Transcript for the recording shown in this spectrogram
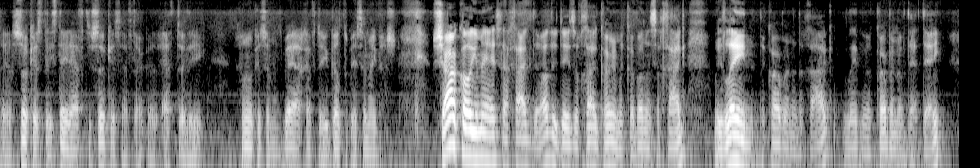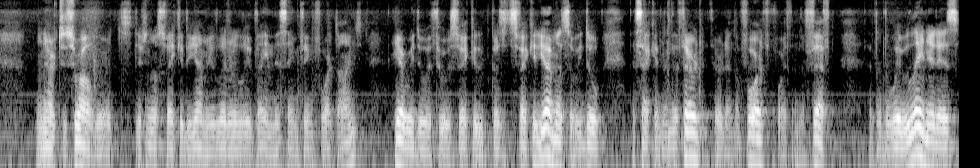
the sukkahs. They stayed after sukkahs after after the Chanukas and Mizbeach after he built the Beis Hamikdash. Shar kol yimei Chag. The other days of Chag, Karim and Karbanas Chag. We lane the carbon of the Chag. We lane the carbon of that day. In Eretz Yisrael, where there's no Sveikid Yom, you literally lane the same thing four times. Here we do it through a Svekid because it's Svekid Yom, so we do the second and the third, third and the fourth, fourth and the fifth. And then the way we lane it is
